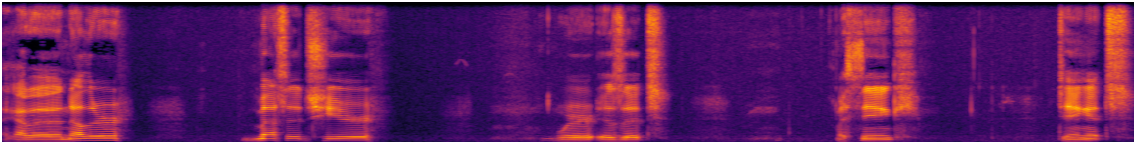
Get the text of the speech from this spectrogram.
I got another message here. Where is it? I think dang it.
